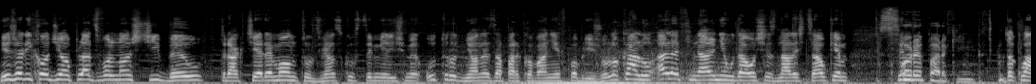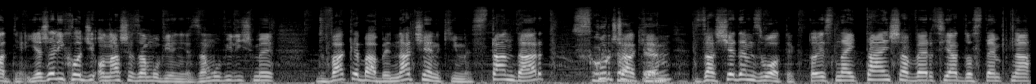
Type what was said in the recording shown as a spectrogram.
Jeżeli chodzi o Plac Wolności, był w trakcie remontu, w związku z tym mieliśmy utrudnione zaparkowanie w pobliżu lokalu, ale finalnie udało się znaleźć całkiem Spory parking. Dokładnie. Jeżeli chodzi o nasze zamówienie, zamówiliśmy dwa kebaby na cienkim, standard z kurczakiem kurczakiem. za 7 zł. To jest najtańsza wersja dostępna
